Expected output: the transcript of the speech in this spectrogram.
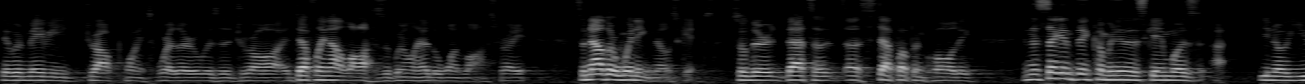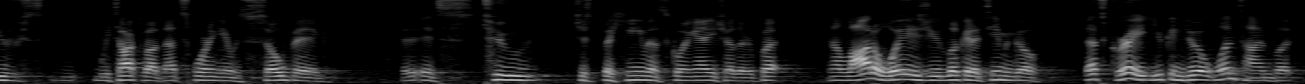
they would maybe drop points, whether it was a draw, definitely not losses. We only had the one loss, right? So now they're winning those games. So that's a, a step up in quality. And the second thing coming into this game was, you know, you we talked about that sporting game was so big. It's two just behemoths going at each other. But in a lot of ways, you look at a team and go, that's great. You can do it one time, but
